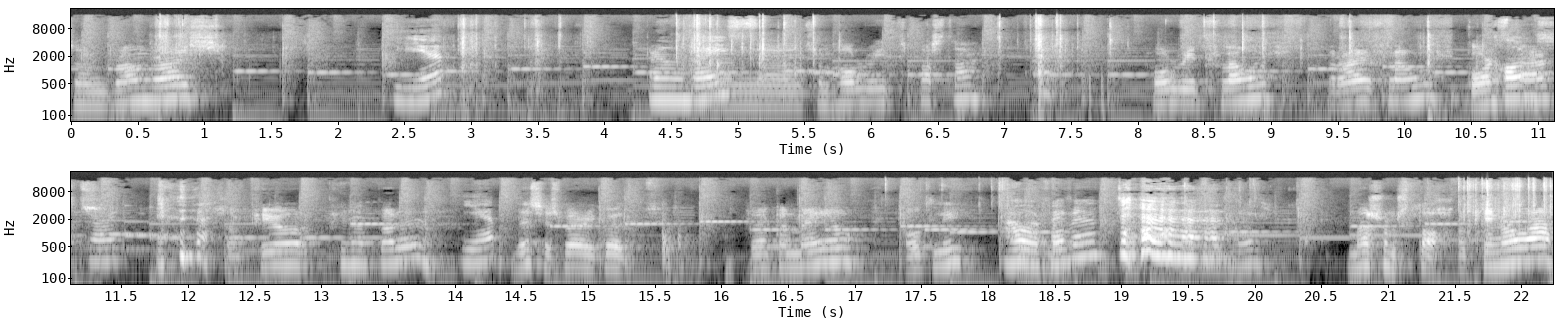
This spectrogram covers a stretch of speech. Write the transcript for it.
Some brown rice. Yep. Brown rice. and uh, some whole wheat pasta, whole wheat flour, rye flour, cornstarch, Cornstarch. some pure peanut butter. yep. This is very good. Vegan mayo, Oatly, Our favorite. Mushroom stock, quinoa,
